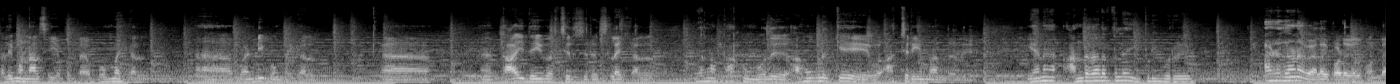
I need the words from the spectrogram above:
களிமண்ணால் செய்யப்பட்ட பொம்மைகள் வண்டி பொம்மைகள் தாய் தெய்வ சிறு சிறு சிலைகள் இதெல்லாம் பார்க்கும்போது அவங்களுக்கே ஆச்சரியமாக இருந்தது. ஏன்னா அந்த காலத்தில் இப்படி ஒரு அழகான வேலைப்பாடுகள் கொண்ட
